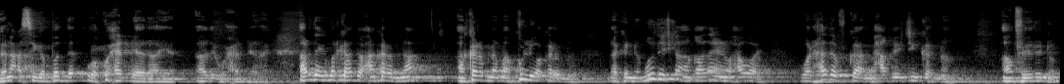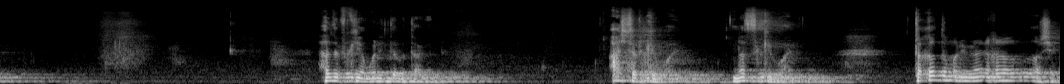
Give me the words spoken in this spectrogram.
ganacsiga badda waa ku xeldheeraayeen aaday ugu xeldheeraayeen ardayga marka hadda waxaan ka rabnaa aan ka rabnaa maa kulli waa ka rabnaa laakiin namuudajka aan qaadanayna waxaa waaye war hadafkaan ma xaqiijin karnaa aan fiirino hadafkiiaan weli daba taagana casharkii waaye naskii waaye تقدم اليونان خلال الأرشد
